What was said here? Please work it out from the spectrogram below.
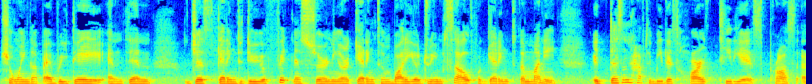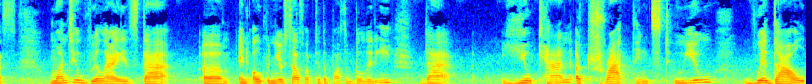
showing up every day and then just getting to do your fitness journey or getting to embody your dream self or getting to the money. It doesn't have to be this hard, tedious process. Once you realize that um, and open yourself up to the possibility that you can attract things to you without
